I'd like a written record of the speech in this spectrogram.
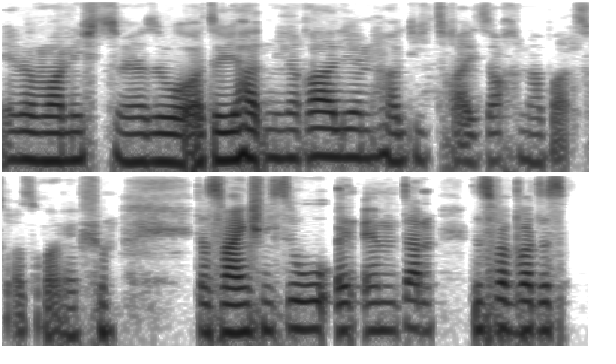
Nee, da war nichts mehr so. Also wir hatten Mineralien, halt die drei Sachen, aber das war es eigentlich schon. das war eigentlich nicht so. Äh, ähm, dann, das war, war das.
